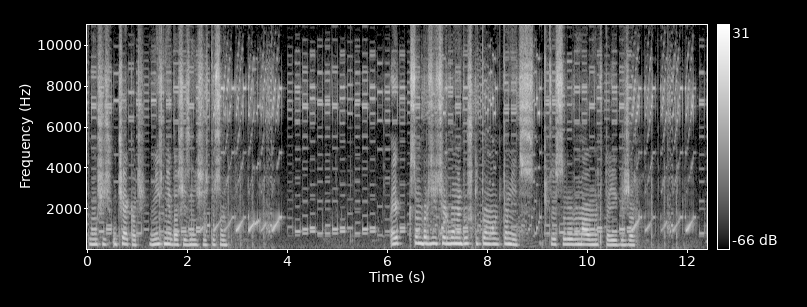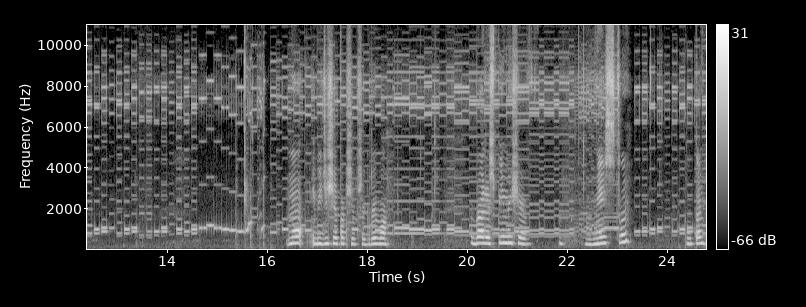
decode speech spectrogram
Tu musisz uciekać. Nikt nie da się zniszczyć. To są A jak są bardziej czerwone duszki, to, to nic. To jest normalne w tej grze. No i widzicie, tak się przegrywa. Dobra, respimy się w, miejscu. Tutaj.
